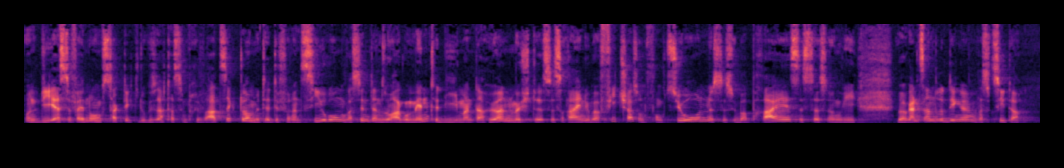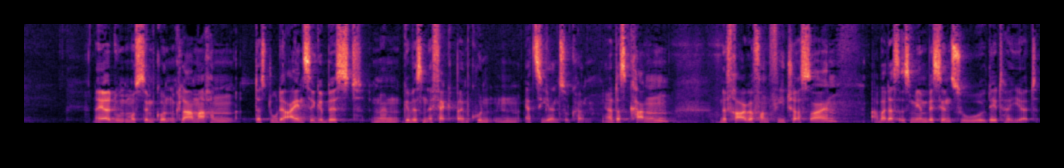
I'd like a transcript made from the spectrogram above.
Und die erste Veränderungstaktik, die du gesagt hast im Privatsektor mit der Differenzierung, was sind denn so Argumente, die jemand da hören möchte? Ist es rein über Features und Funktionen? Ist es über Preis? Ist das irgendwie über ganz andere Dinge? Was zieht da? Naja, du musst dem Kunden klar machen, dass du der Einzige bist, einen gewissen Effekt beim Kunden erzielen zu können. Ja, das kann eine Frage von Features sein, aber das ist mir ein bisschen zu detailliert.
